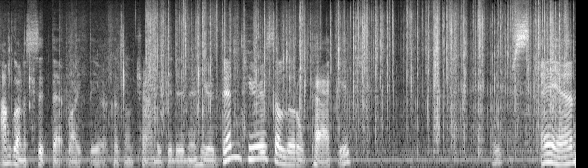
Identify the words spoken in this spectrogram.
I'm going to sit that right there because I'm trying to get it in here. Then here's a little package. Oops. And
